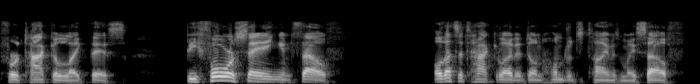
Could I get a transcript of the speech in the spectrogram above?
for a tackle like this before saying himself, Oh, that's a tackle I'd have done hundreds of times myself.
